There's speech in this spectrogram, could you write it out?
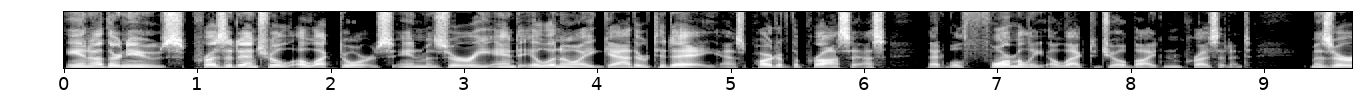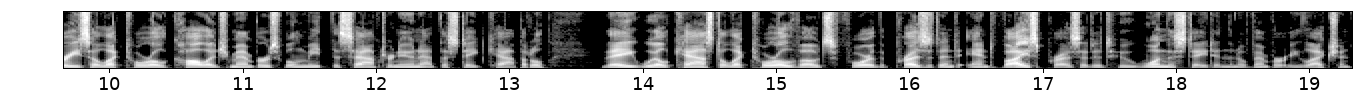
In other news, presidential electors in Missouri and Illinois gather today as part of the process that will formally elect Joe Biden president. Missouri's Electoral College members will meet this afternoon at the state capitol. They will cast electoral votes for the president and vice president who won the state in the November election.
